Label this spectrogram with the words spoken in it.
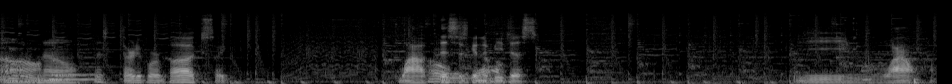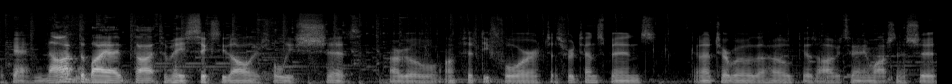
Oh Oh. no. That's 34 bucks. Like Wow, this Oh, is gonna be just Yee, wow. Okay. Not the buy I thought to pay sixty dollars. Holy shit. I'll go on 54 just for 10 spins. Gonna turbo the hoe because obviously I ain't watching this shit.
